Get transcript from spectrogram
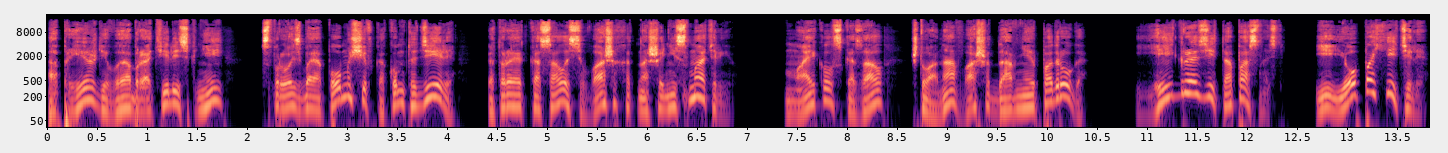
а прежде вы обратились к ней с просьбой о помощи в каком-то деле, которое касалось ваших отношений с матерью. Майкл сказал, что она ваша давняя подруга. Ей грозит опасность. Ее похитили.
